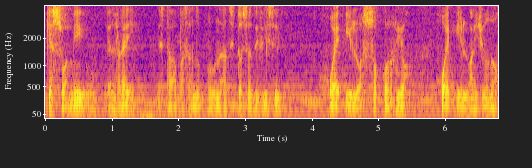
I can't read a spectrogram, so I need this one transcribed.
que su amigo, el rey, estaba pasando por una situación difícil, fue y lo socorrió, fue y lo ayudó.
